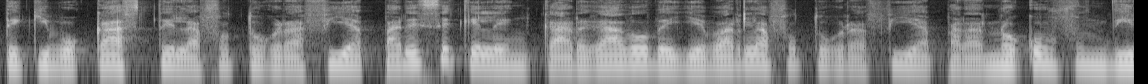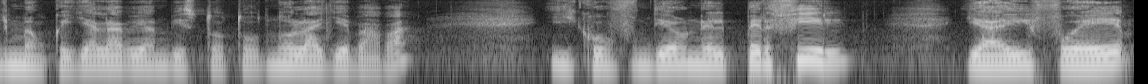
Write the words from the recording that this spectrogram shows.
te equivocaste, la fotografía. Parece que el encargado de llevar la fotografía para no confundirme, aunque ya la habían visto todos, no la llevaba. Y confundieron el perfil. Y ahí fue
